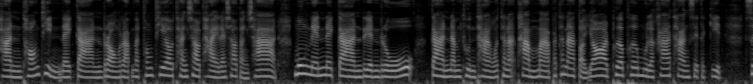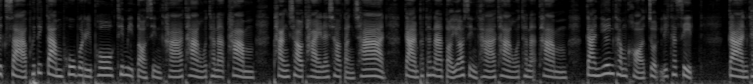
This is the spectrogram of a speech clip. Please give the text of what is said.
ภัณฑ์ท้องถิ่นในการรองรับนักท่องเที่ยวทั้งชาวไทยและชาวต่างชาติ มุ่งเน้นในการเรียนรู้ การนำทุนทางวัฒนธรรมมาพัฒนาต่อยอด เพื่อเพิ่มมูลค่าทางเศรษฐกิจ ศึกษาพฤติกรรมผู้บริโภคที่มีต่อสินค้าทางวัฒนธรรมทั้งชาวไทยและชาวต่างชาติ การพัฒนาต่อยอดสินค้าทางวัฒนธรรม การยื่นคำขอจดลิขสิทธิ์ การข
